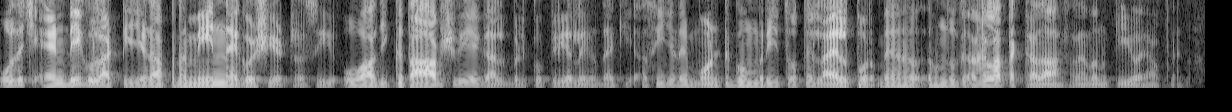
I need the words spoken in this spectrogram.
ਉਹਦੇ ਚ ਐਂਡੀ ਗੁਲਾਟੀ ਜਿਹੜਾ ਆਪਣਾ ਮੇਨ ਨੈਗੋਸ਼ੀਏਟਰ ਸੀ ਉਹ ਆਦੀ ਕਿਤਾਬ 'ਚ ਵੀ ਇਹ ਗੱਲ ਬਿਲਕੁਲ ਕਲੀਅਰ ਲਿਖਦਾ ਕਿ ਅਸੀਂ ਜਿਹੜੇ ਮਾਉਂਟ ਗੁਮਰੀ ਤੋਂ ਤੇ ਲਾਇਲਪੁਰ ਮੈਂ ਹੁਣ ਅਗਲਾ ਧੱਕਾ ਦੱਸ ਰਿਹਾ ਤੁਹਾਨੂੰ ਕੀ ਹੋਇਆ ਆਪਣੇ ਨਾਲ।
